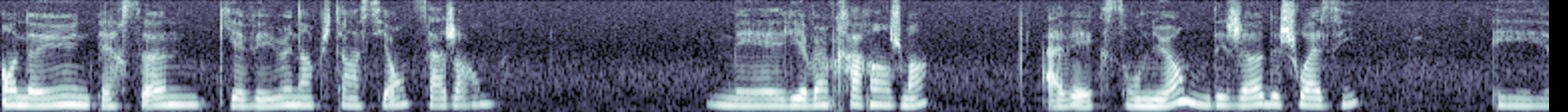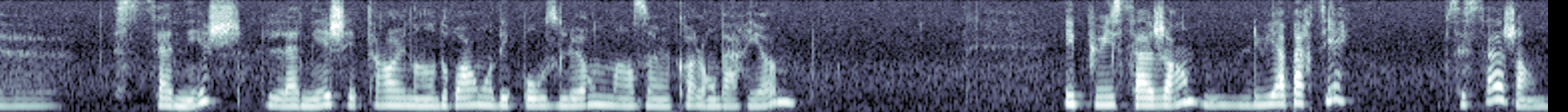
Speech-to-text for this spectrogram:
On a eu une personne qui avait eu une amputation de sa jambe, mais il y avait un préarrangement avec son urne déjà de choisi et euh, sa niche, la niche étant un endroit où on dépose l'urne dans un columbarium. Et puis sa jambe lui appartient. C'est sa jambe.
